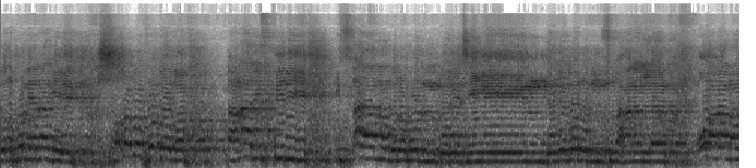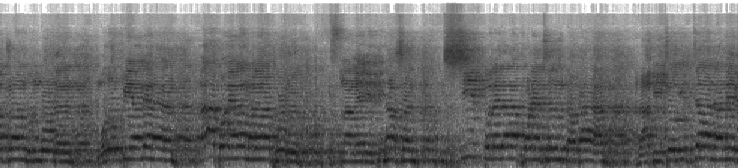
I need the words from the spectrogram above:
গ্রহণের আগে সর্বপ্রথম তার স্ত্রী ইসলাম গ্রহণ করেছিলেন। জোরে বলুন, সুবহানাল্লাহ। ও আমার নজন বন্ধুরা, মুরব্বিয়ানেরা বোনেরা মনে রাখুন ইসলামের ইতিহাস নিশ্চিত করে যারা পড়েছেন তথা রাবি চরিত যারা জানেন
